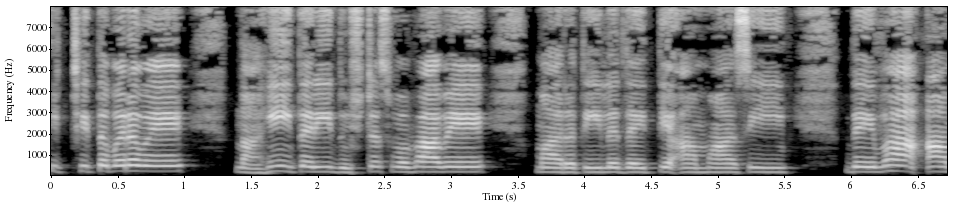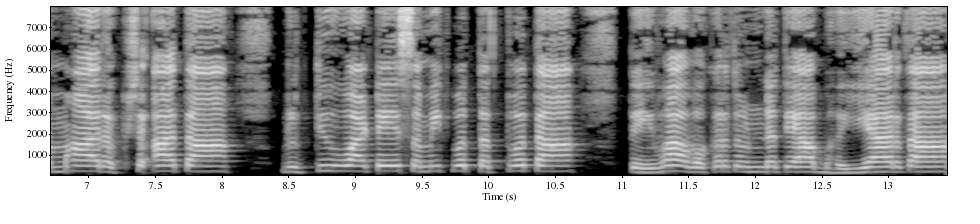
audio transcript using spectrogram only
इच्छित बरवे नाही तरी दुष्ट स्वभावे. मारतील दैत्य आम्हासी. देवा आम्हा रक्ष आता मृत्यू वाटे समित्व तत्वता. तेव्हा वक्रतुंड त्या भय्यार्था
